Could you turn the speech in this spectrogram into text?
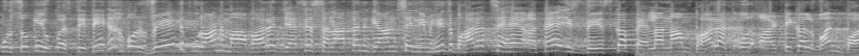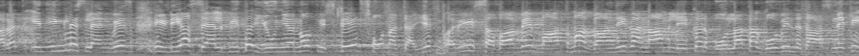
पुरुषों की उपस्थिति और और वेद पुराण महाभारत जैसे सनातन ज्ञान से निम्हित भारत से है। अतः इस देश का पहला नाम भारत और article one Bharat in English language India shall be the union of states होना चाहिए। भरी सभा में महात्मा गांधी का नाम लेकर बोला था गोविंद दास ने कि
